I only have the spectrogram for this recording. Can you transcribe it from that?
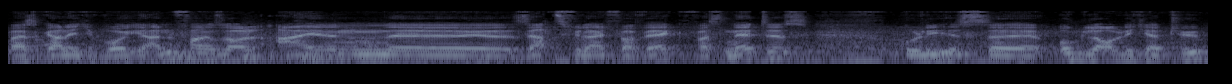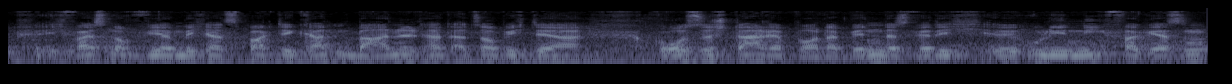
Weiß gar nicht, wo ich anfangen soll. Einen äh, Satz vielleicht vorweg, was Nettes. Uli ist äh, unglaublicher Typ. Ich weiß noch, wie er mich als Praktikanten behandelt hat, als ob ich der große Starreporter bin. Das werde ich äh, Uli nie vergessen.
